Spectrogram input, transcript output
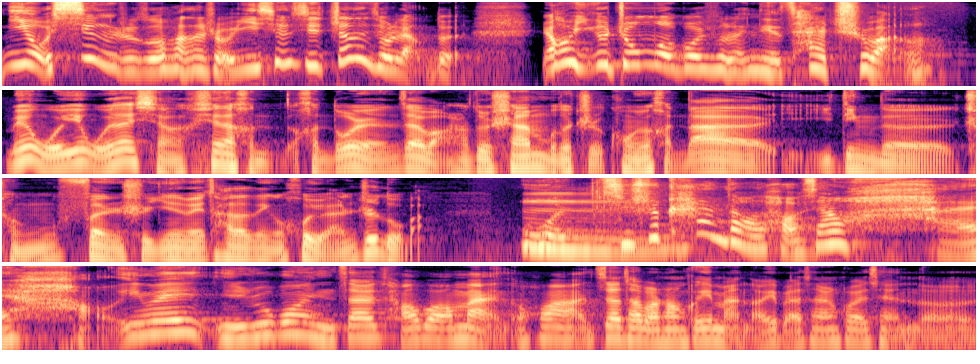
你有兴致做饭的时候，一星期真的就两顿，然后一个周末过去了，你的菜吃完了。没有，我因为我在想，现在很很多人在网上对山姆的指控有很大一定的成分是因为他的那个会员制度吧？我其实看到的好像还好，因为你如果你在淘宝买的话，在淘宝上可以买到一百三十块钱的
